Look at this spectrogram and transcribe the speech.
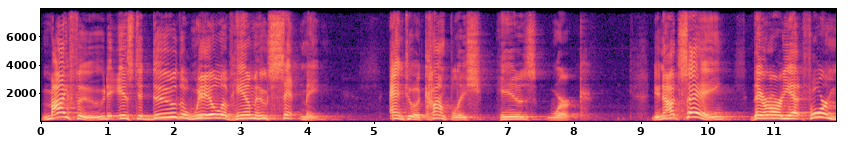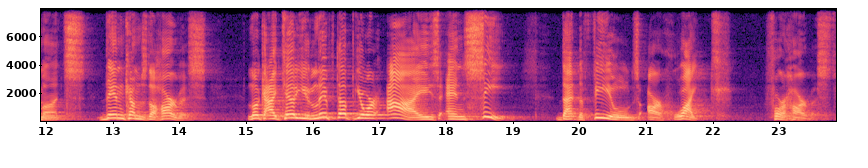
my food is to do the will of him who sent me and to accomplish his work. Do not say, There are yet four months then comes the harvest. Look, I tell you, lift up your eyes and see that the fields are white for harvest.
